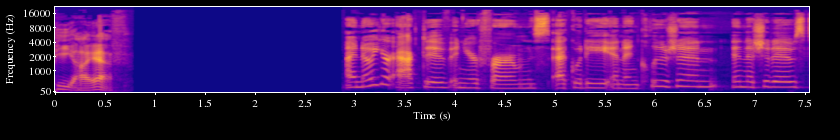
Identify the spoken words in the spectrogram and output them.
PIF. I know you're active in your firm's equity and inclusion initiatives,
